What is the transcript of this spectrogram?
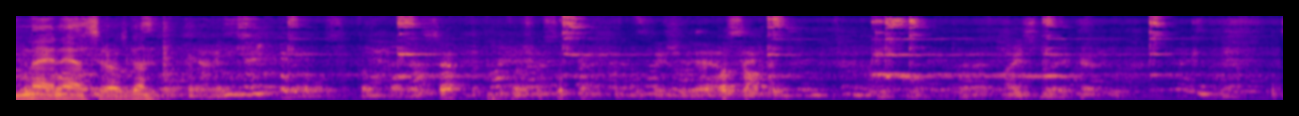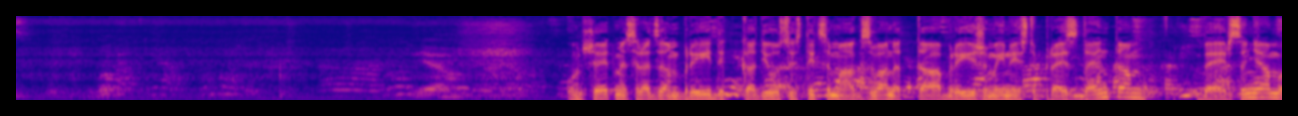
Nē, neatceros gan. Yeah. Un šeit mēs redzam brīdi, kad jūs visticamāk zvanat tā brīža ministra prezidentam, Bērziņam,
